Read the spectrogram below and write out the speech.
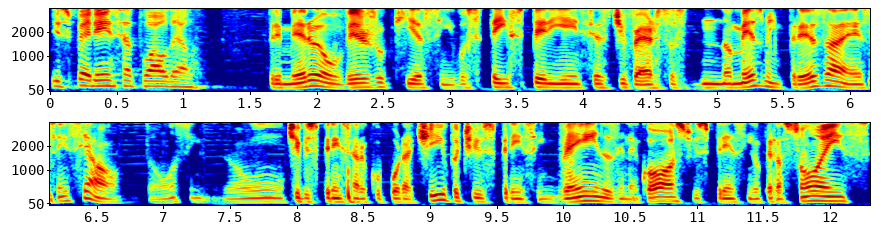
experiência atual dela? Primeiro, eu vejo que assim você ter experiências diversas na mesma empresa é essencial. Então, assim, eu tive experiência na corporativa, tive experiência em vendas, em negócios, tive experiência em operações.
